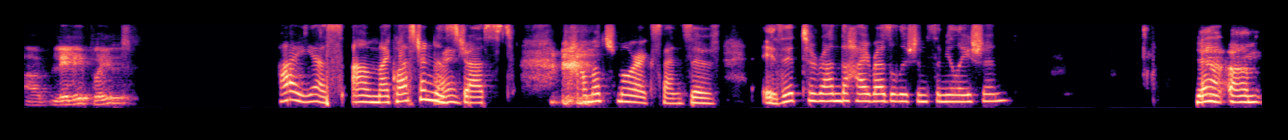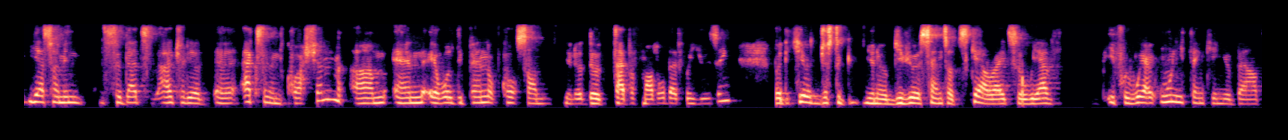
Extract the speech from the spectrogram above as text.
uh, Lily, please. Hi, yes. Um, my question Hi. is just how much more expensive is it to run the high resolution simulation? Yeah, um, yes. I mean, so that's actually an excellent question, um, and it will depend, of course, on you know the type of model that we're using. But here, just to you know give you a sense of scale, right? So we have, if we were only thinking about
